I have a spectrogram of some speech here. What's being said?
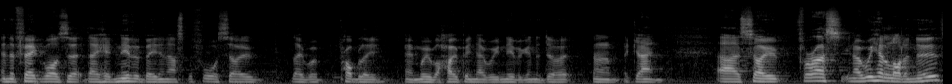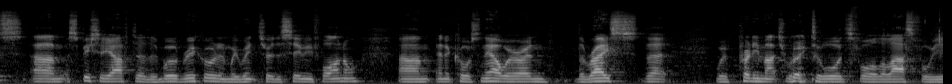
And the fact was that they had never beaten us before, so they were probably, and we were hoping they were never going to do it um, again. Uh, so for us, you know, we had a lot of nerves, um, especially after the world record, and we went through the semi-final. Um, and of course, now we're in the race that we've pretty much worked towards for the last four years.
